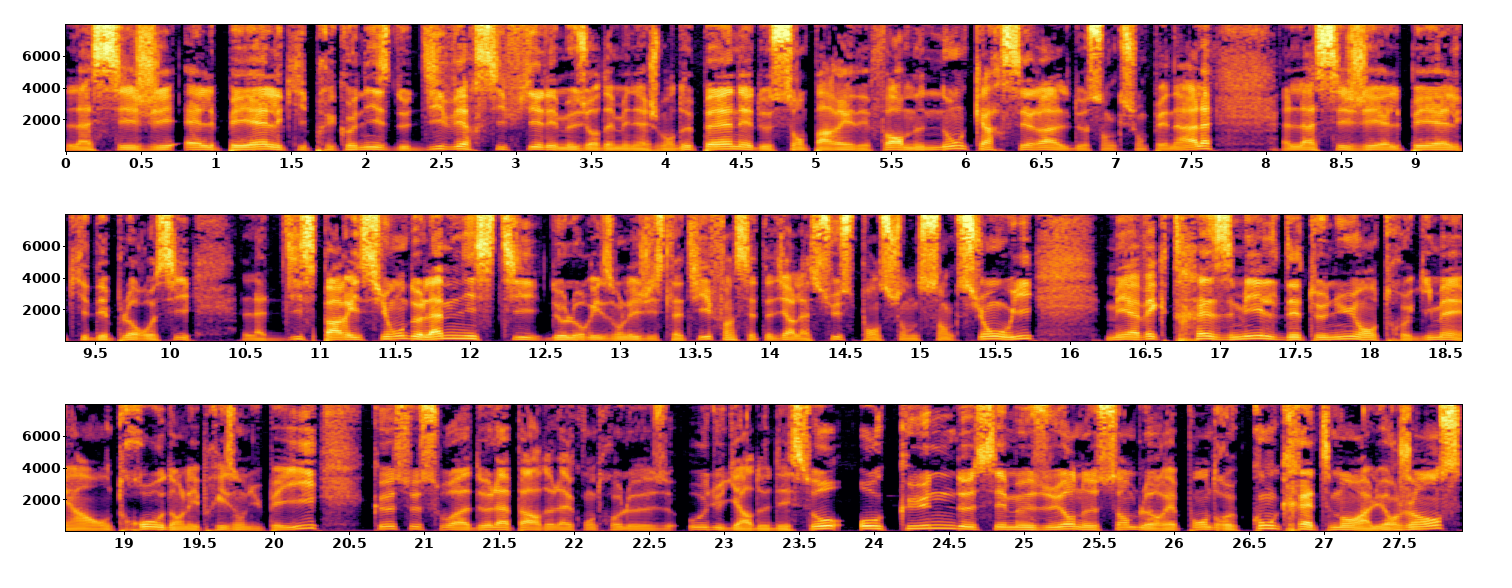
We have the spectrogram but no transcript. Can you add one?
La CGLPL qui préconise de diversifier les mesures d'aménagement de peine et de s'emparer des formes non carcérales de sanctions pénales. La CGLPL qui déplore aussi la disparition de l'amnistie de l'horizon législatif, hein, c'est-à-dire la suspension de sanctions, oui, mais avec 13 000 détenus entre guillemets, hein, trop dans les prisons du pays, que ce soit de la part de la contrôleuse ou du garde des Sceaux, aucune de ces mesures ne semble répondre concrètement à l'urgence.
